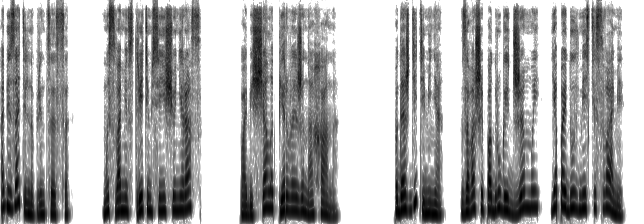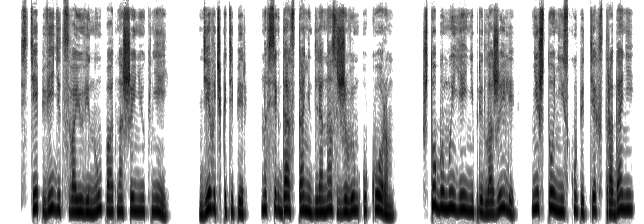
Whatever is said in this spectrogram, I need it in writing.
«Обязательно, принцесса. Мы с вами встретимся еще не раз», — пообещала первая жена хана. «Подождите меня. За вашей подругой Джеммой я пойду вместе с вами. Степь видит свою вину по отношению к ней. Девочка теперь навсегда станет для нас живым укором. Что бы мы ей ни предложили, ничто не искупит тех страданий,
